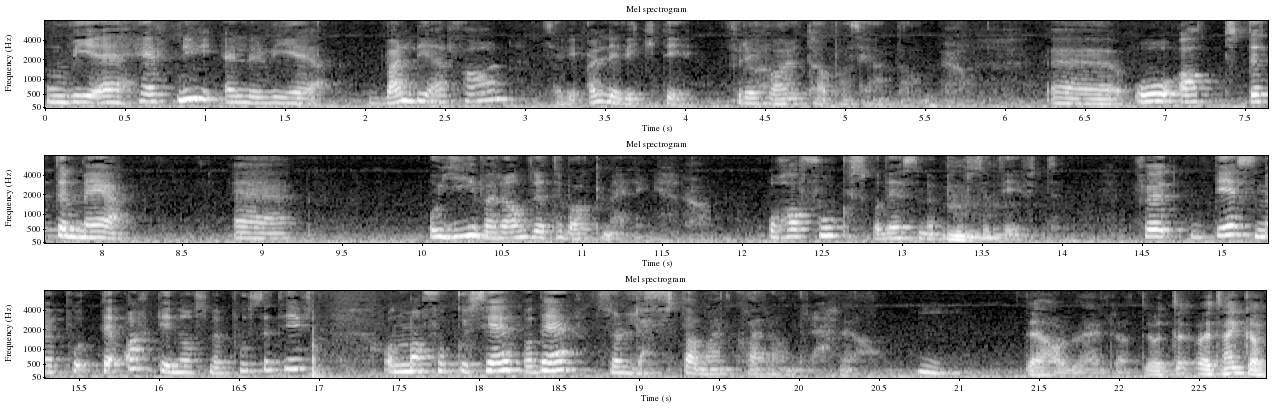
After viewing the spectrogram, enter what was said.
Om vi er helt ny eller vi er veldig erfaren, så er vi alle viktige for å ivareta pasientene. Eh, og at dette med eh, å gi hverandre tilbakemeldinger. Og ha fokus på det som er positivt. For det, som er, det er alltid noe som er positivt, og når man fokuserer på det, så løfter man hverandre. Ja. Mm. Det har du helt rett i. Og jeg tenker at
